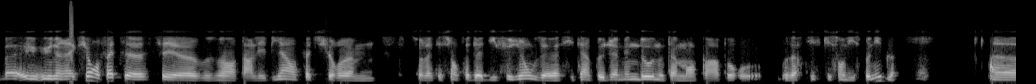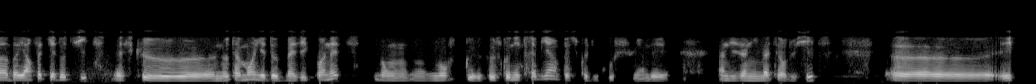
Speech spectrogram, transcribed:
Bah, une réaction, en fait, c'est vous en parlez bien, en fait, sur euh, sur la question en fait, de la diffusion. Vous avez cité un peu Jamendo, notamment par rapport aux, artistes qui sont disponibles. Euh, bah, en fait, il y a d'autres sites. Est-ce que, euh, notamment, il y a dogmagic.net, dont, dont que, je connais très bien parce que du coup, je suis un des un des animateurs du site. Euh, et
